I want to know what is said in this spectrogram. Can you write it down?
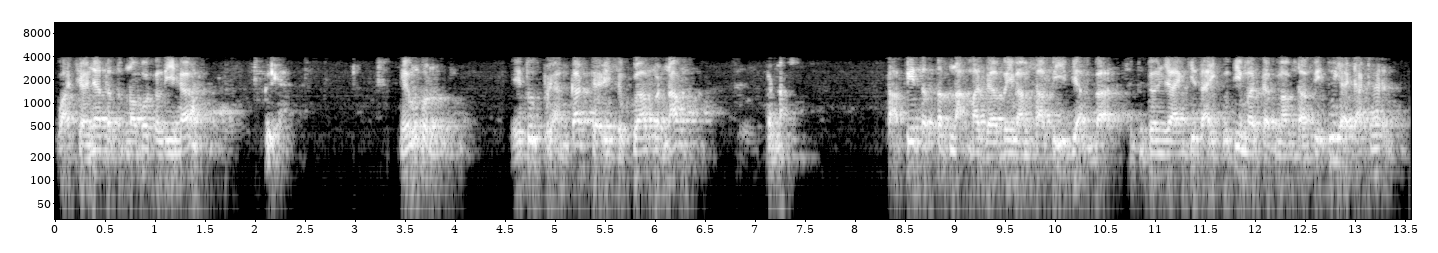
wajahnya tetap nopo kelihatan kelihatan. Ya pun itu berangkat dari sebuah pernah pernah. Tapi tetap nak madhab Imam Syafi'i ya mbak. Sebetulnya yang kita ikuti madhab Imam Syafi'i itu ya cadar.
